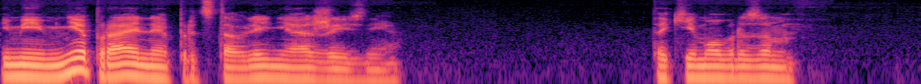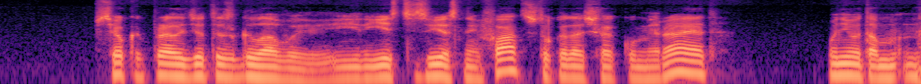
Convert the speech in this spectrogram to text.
имеем неправильное представление о жизни. Таким образом, все, как правило, идет из головы. И есть известный факт, что когда человек умирает, у него там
